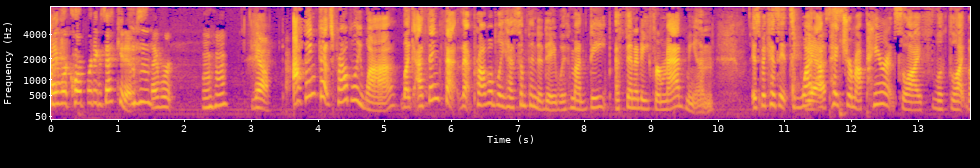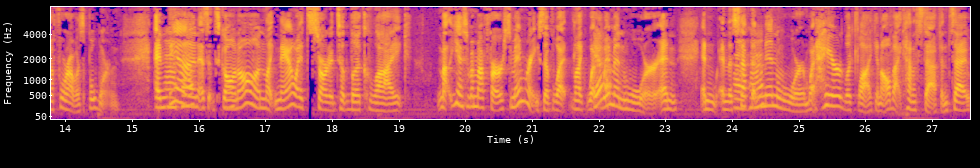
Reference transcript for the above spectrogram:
they were corporate executives. Mm-hmm. They were, hmm yeah, I think that's probably why. Like, I think that that probably has something to do with my deep affinity for Mad Men. It's because it's what Yes. I picture my parents' life looked like before I was born, and mm-hmm. then as it's gone on, like now it's started to look like. My, yeah, some of my first memories of what like what Yeah. women wore and and and the stuff that mm-hmm. men wore and what hair looked like and all that kind of stuff. And so I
